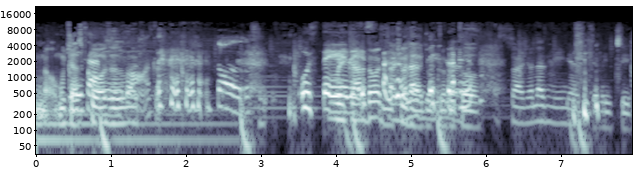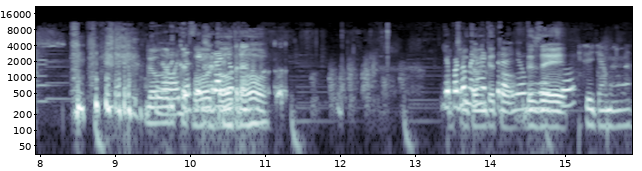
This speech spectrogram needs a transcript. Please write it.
no, muchas mis cosas. Todos. ustedes, Ricardo, extraño las yo creo que todo. Extraño las niñas, Richie. No, No, marica, yo sí extraño- todo, todo. yo por lo menos extraño todo, desde- mucho Se llama...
